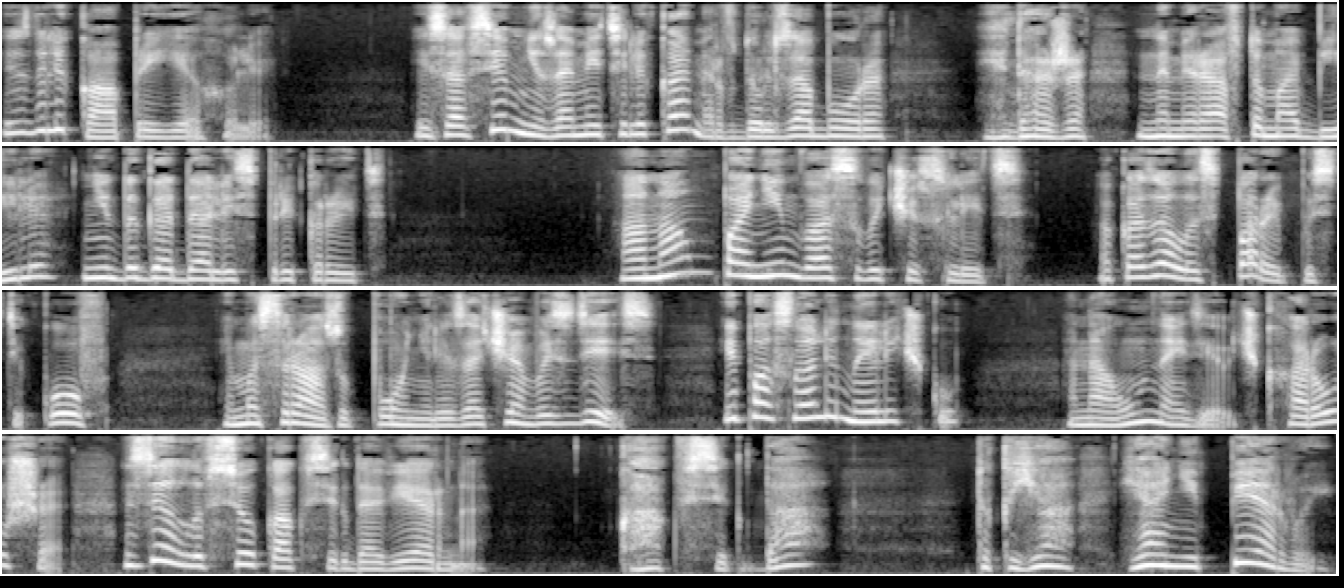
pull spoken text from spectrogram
Издалека приехали и совсем не заметили камер вдоль забора, и даже номера автомобиля не догадались прикрыть. А нам по ним вас вычислить. Оказалось парой пустяков, и мы сразу поняли, зачем вы здесь, и послали Нелечку. Она умная девочка, хорошая, сделала все, как всегда, верно. Как всегда? Так я, я не первый.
